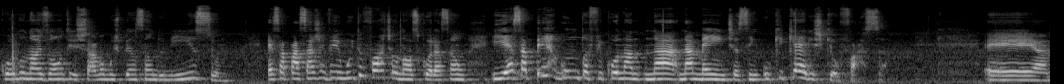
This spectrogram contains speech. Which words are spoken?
quando nós ontem estávamos pensando nisso, essa passagem veio muito forte ao nosso coração e essa pergunta ficou na, na, na mente, assim, o que queres que eu faça? É,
